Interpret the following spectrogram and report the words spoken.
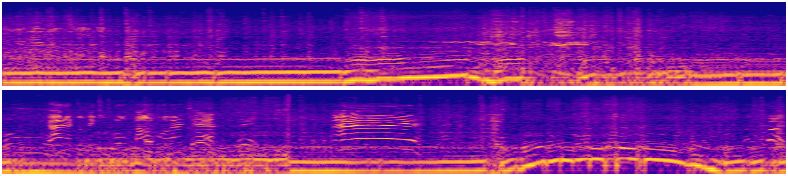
Eu vou dar uma voltinha aqui. Cara, tu tem que voltar o volante, né? Vem. Aê! Vai.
